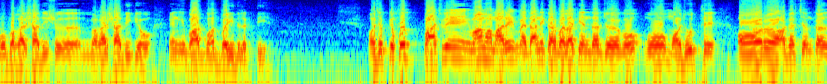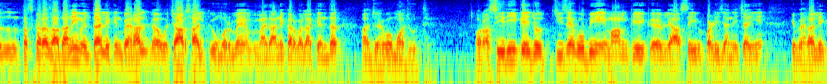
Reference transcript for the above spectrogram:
وہ بغیر شادی بغیر شادی کے ہو یعنی یہ بات بہت بعید لگتی ہے۔ اور جبکہ خود پانچویں امام ہمارے میدان کربلا کے اندر جو ہے، وہ وہ موجود تھے، اور اگرچہ ان کا تذکرہ زیادہ نہیں ملتا ہے، لیکن بہرحال وہ چار سال کی عمر میں میدان کربلا کے اندر جو ہے، وہ موجود تھے۔ اور اسیری کے جو چیزیں، وہ بھی امام کے ایک لحاظ سے ہی پڑھی جانی چاہیے۔ کہ بہرحال ایک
